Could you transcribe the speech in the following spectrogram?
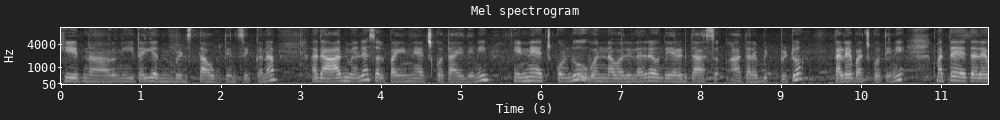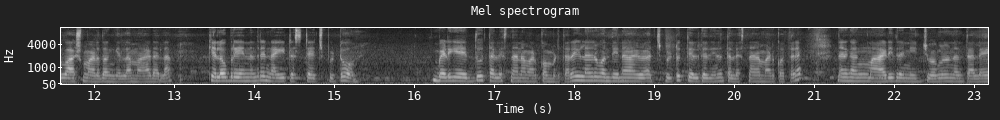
ಹೇರ್ನ ನೀಟಾಗಿ ಅದನ್ನ ಬಿಡಿಸ್ತಾ ಹೋಗ್ತೀನಿ ಸಿಕ್ಕನ್ನು. ಅದಾದಮೇಲೆ ಸ್ವಲ್ಪ ಎಣ್ಣೆ ಹಚ್ಕೋತಾ ಇದ್ದೀನಿ. ಎಣ್ಣೆ ಹಚ್ಕೊಂಡು ಒನ್ ಅವರ್ ಇಲ್ಲಾಂದರೆ ಒಂದು ಎರಡು ತಾಸು ಆ ಥರ ಬಿಟ್ಬಿಟ್ಟು ತಲೆ ಬಾಚ್ಕೋತೀನಿ. ಮತ್ತು ತಲೆ ವಾಶ್ ಮಾಡ್ದಂಗೆಲ್ಲ ಮಾಡಲ್ಲ. ಕೆಲವೊಬ್ರು ಏನಂದರೆ ನೈಟ್ ಅಷ್ಟೇ ಹಚ್ಬಿಟ್ಟು ಬೆಳಗ್ಗೆ ಎದ್ದು ತಲೆ ಸ್ನಾನ ಮಾಡ್ಕೊಂಡ್ಬಿಡ್ತಾರೆ. ಇಲ್ಲಾಂದರೆ ಒಂದಿನ ಹಚ್ಬಿಟ್ಟು ತಿರ್ಗಾ ದಿನ ತಲೆ ಸ್ನಾನ ಮಾಡ್ಕೋತಾರೆ. ನನಗೆ ಹಂಗೆ ಮಾಡಿದರೆ ನಿಜವಾಗ್ಲೂ ನನ್ನ ತಲೆ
